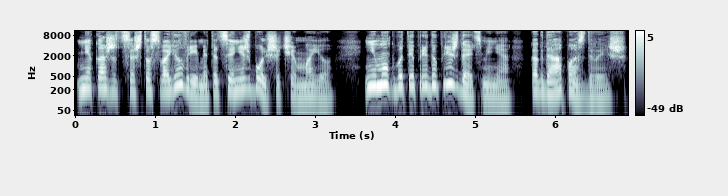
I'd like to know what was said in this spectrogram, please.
мне кажется, что свое время ты ценишь больше, чем мое. Не мог бы ты предупреждать меня, когда опаздываешь?»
